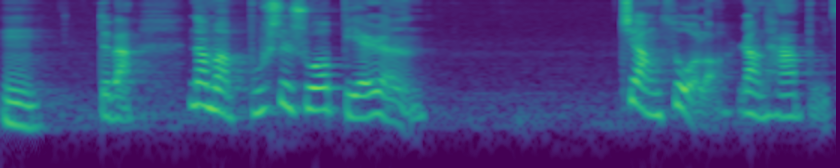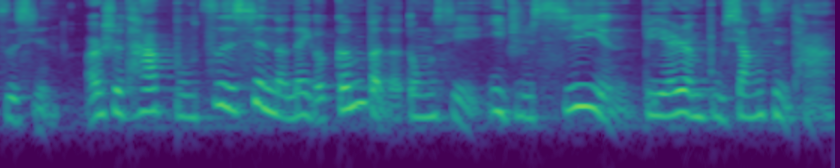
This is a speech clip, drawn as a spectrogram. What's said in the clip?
嗯，对吧？那么不是说别人这样做了让他不自信，而是他不自信的那个根本的东西一直吸引别人不相信他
